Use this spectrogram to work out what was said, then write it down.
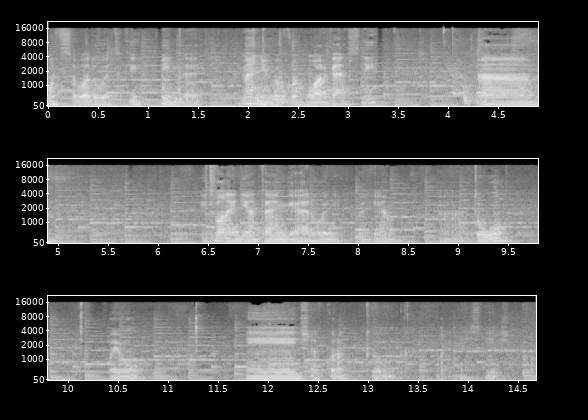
hogy szabadult ki? Mindegy. Menjünk akkor horgászni. Uh, itt van egy ilyen tenger, vagy, vagy ilyen uh, tó, folyó. És akkor ott tudunk horgászni, és akkor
